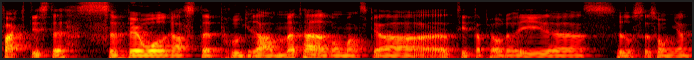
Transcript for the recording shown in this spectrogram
faktiskt det svåraste programmet här om man ska eh, titta på det i hur säsongen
